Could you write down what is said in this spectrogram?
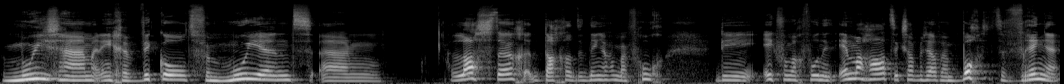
moeizaam en ingewikkeld, vermoeiend. Um, lastig. Ik dacht dat de dingen van mij vroeg die ik voor mijn gevoel niet in me had. Ik zat mezelf in bochten te wringen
